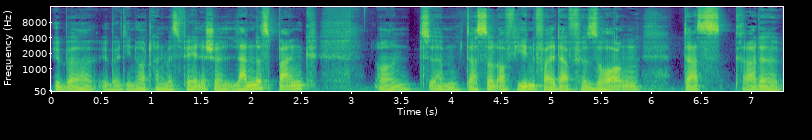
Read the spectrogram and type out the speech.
über, über die Nordrhein-Westfälische Landesbank. Und ähm, das soll auf jeden Fall dafür sorgen, dass gerade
